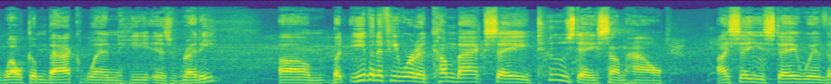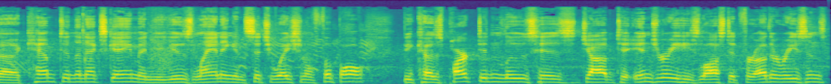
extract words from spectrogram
welcome back when he is ready. Um, but even if he were to come back, say Tuesday somehow, I say you stay with uh, Kempt in the next game and you use Lanning in situational football because Park didn't lose his job to injury. He's lost it for other reasons,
